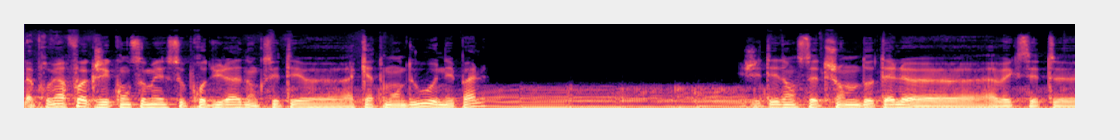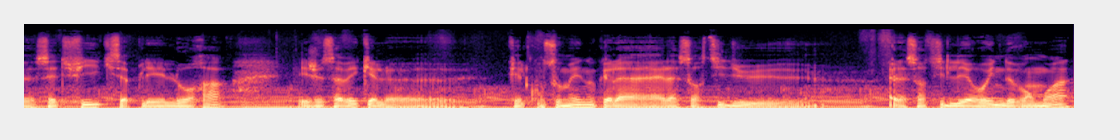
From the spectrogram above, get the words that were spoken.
La première fois que j'ai consommé ce produit-là, donc c'était à Katmandou, au Népal. J'étais dans cette chambre d'hôtel euh, avec cette, euh, cette fille qui s'appelait Laura et je savais qu'elle euh, consommait donc elle a, sorti du elle a sorti de l'héroïne devant moi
